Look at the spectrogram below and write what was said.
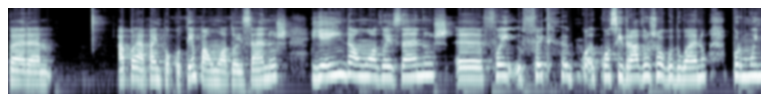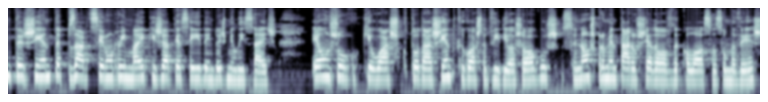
para há, bem pouco tempo, há um ou dois anos, e ainda há um ou dois anos uh, foi, foi considerado o jogo do ano por muita gente, apesar de ser um remake e já ter saído em 2006. É um jogo que eu acho que toda a gente que gosta de videojogos, se não experimentar o Shadow of the Colossus uma vez,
